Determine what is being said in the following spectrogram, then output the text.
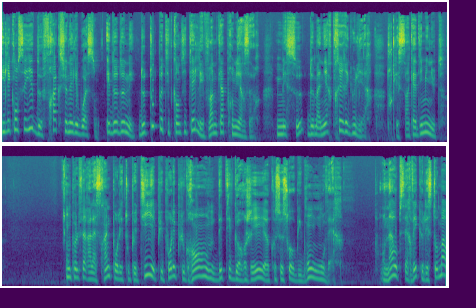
Il est conseillé de fractionner les boissons et de donner de toutes petites quantités les 24 premières heures, mais ce, de manière très régulière, toutes les 5 à 10 minutes. On peut le faire à la seringue pour les tout petits et puis pour les plus grands, des petites gorgées, que ce soit au biberon ou au verre. On a observé que l'estomac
